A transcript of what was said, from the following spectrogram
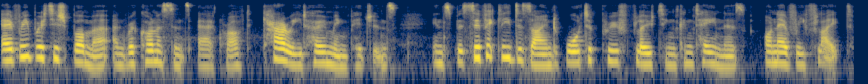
Every British bomber and reconnaissance aircraft carried homing pigeons in specifically designed waterproof floating containers on every flight.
